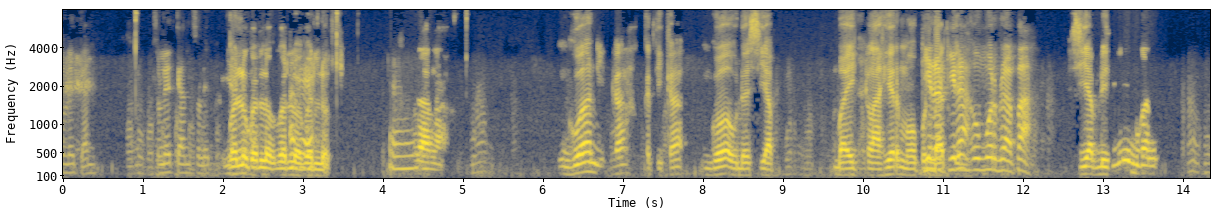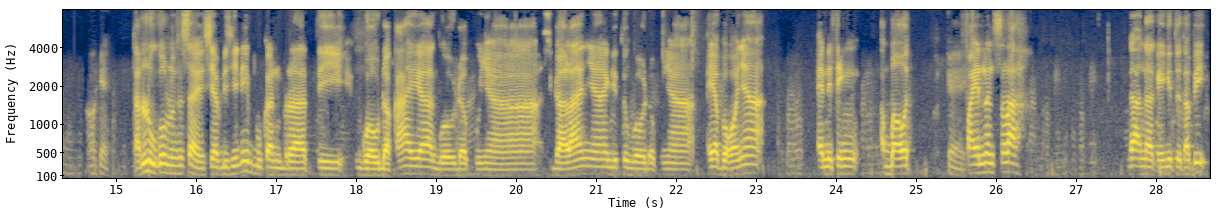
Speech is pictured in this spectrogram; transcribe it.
Sulit kan? Sulit kan, sulit. Gue dulu, gue dulu, gue dulu, gue dulu. Yang Enggak, enggak. Gue nikah ketika gue udah siap baik lahir maupun Kira-kira batin. umur berapa? Siap di sini bukan Oke. Ntar dulu gue belum selesai. Siap di sini bukan berarti gue udah kaya, gue udah punya segalanya gitu, gue udah punya, ya pokoknya anything about Oke. finance lah. Nggak nggak kayak gitu. Tapi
